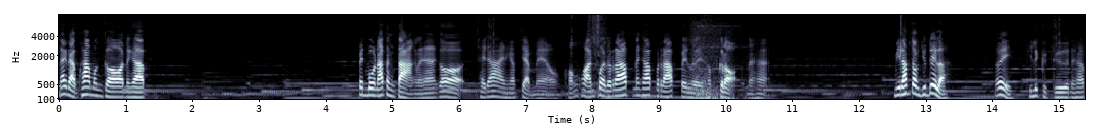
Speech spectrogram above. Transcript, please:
แลกดาบข้ามมังกรนะครับ เป็นโบนัสต่างๆนะฮะ ก็ใช้ได้นะครับ แจมแมว ของขวัญเปิดรับนะครับ รับไปเลยครับเกราะนะฮะ มีรับจอมยุทธด้วยเหรอ เฮ้ย พิลึกกึกกือนะครับ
